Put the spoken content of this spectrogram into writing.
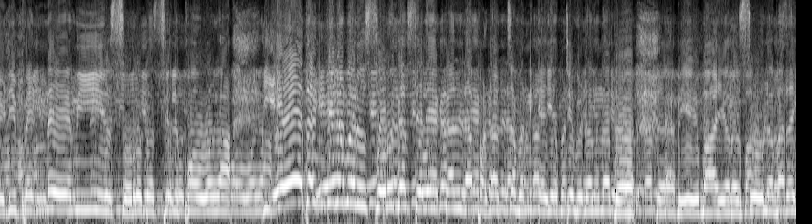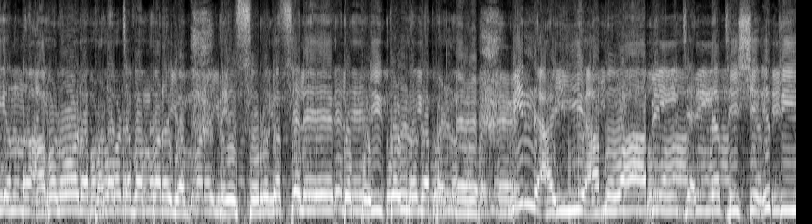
എടി പെണ്ണെ നീ സ്വർഗത്തിൽ പോവുക. ഏതെങ്കിലും ഒരു സ്വർഗത്തിലേക്കല്ല പടച്ചവൻ കയറ്റി വിടുന്നത്. റസൂൽ പറയുന്ന അവളോട് പടച്ചവൻ പറയും നീ സ്വർഗത്തിലേക്ക് പോയിക്കൊള്ളുക പെണ്ണ്. പിന്നെ ഐ അബുവാബിൽ ജന്നതി ശിഅ്തി.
